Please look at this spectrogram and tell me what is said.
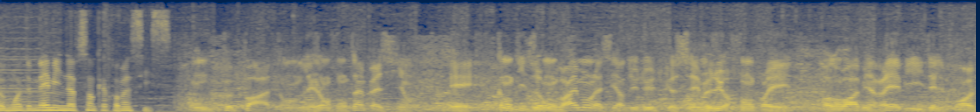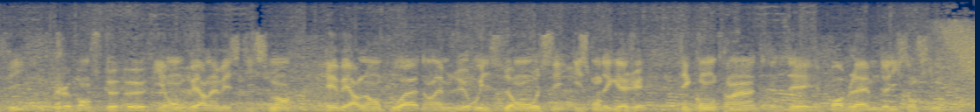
Au mois de mai 1986. On ne peut pas attendre, les gens sont impatients. Et quand ils auront vraiment la certitude que ces mesures sont prises, quand on aura bien réhabilité le profit, je pense que eux iront vers l'investissement et vers l'emploi dans la mesure où ils seront aussi, ils seront dégagés des contraintes, des problèmes de licenciement.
